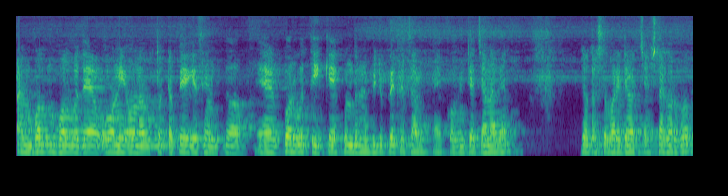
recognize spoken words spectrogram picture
আমি বল- বলব যে উনি ওনার উত্তরটা পেয়ে গেছেন। তো এর পরবর্তী কে কোন ধরনের ভিডিও পেতে চান কমেন্টে জানাবেন। যথেষ্ট পারি দেওয়ার চেষ্টা করব।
